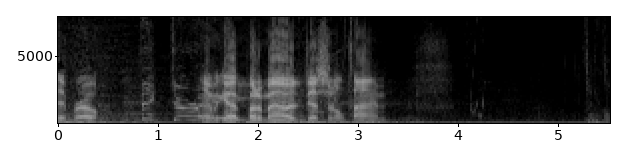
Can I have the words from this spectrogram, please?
It, bro. Victory! And we gotta put him out additional time. Don't feel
